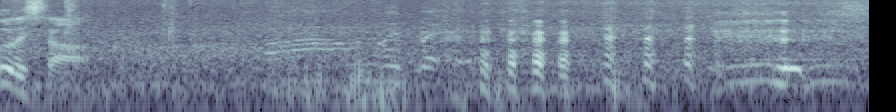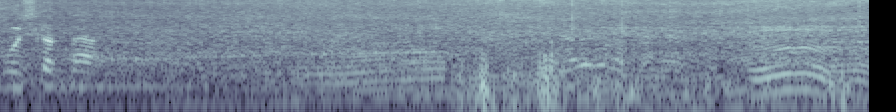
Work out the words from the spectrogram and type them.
どうでした？あーお腹いっぱい。美味しかった。うんうん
